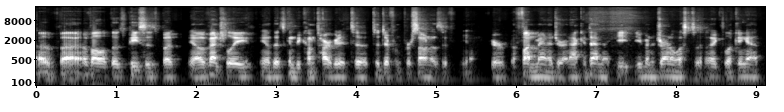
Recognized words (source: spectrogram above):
of, uh, of all of those pieces. But you know, eventually, you know, this can become targeted to, to different personas. If you know, if you're a fund manager, an academic, even a journalist, like looking at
